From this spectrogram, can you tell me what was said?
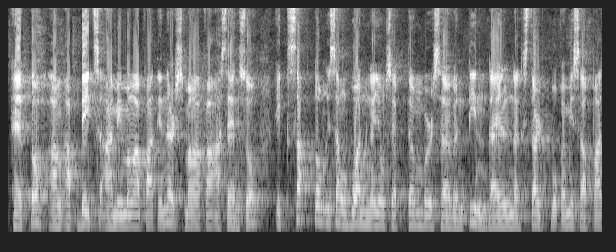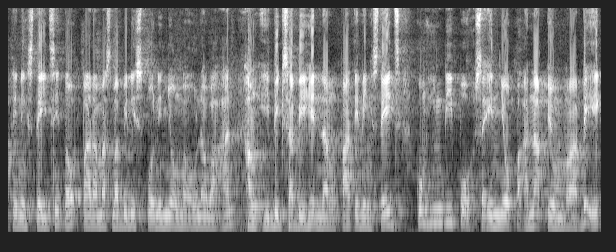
Ito ang update sa aming mga patiners, mga ka-asenso. Eksaktong isang buwan ngayong September 17 dahil nag-start po kami sa patining stage nito para mas mabilis po ninyong maunawaan ang ibig sabihin ng patining stage. Kung hindi po sa inyo paanak yung mga biik,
